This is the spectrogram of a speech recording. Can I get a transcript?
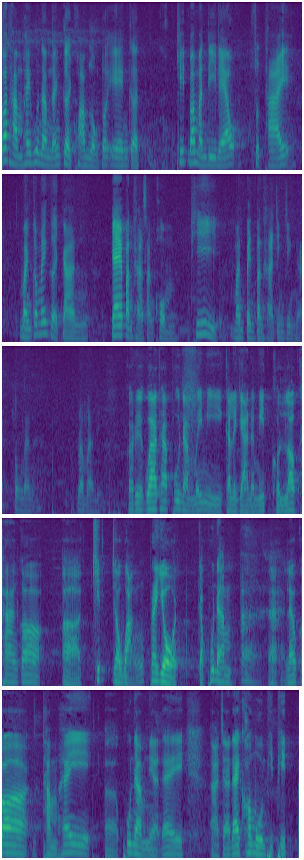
ก็ทำให้ผู้นำนั้นเกิดความหลงตัวเองเกิดคิดว่ามันดีแล้วสุดท้ายมันก็ไม่เกิดการแก้ปัญหาสังคมที่มันเป็นปัญหาจริงๆนะตรงนั้นประมาณนี้ ก็เรียกว่าถ้าผู้นำไม่มีกัลยาณมิตรคนรอบข้างก็ คิดจะหวังประโยชน์กับผู้นำอ่าอะแล้วก็ทำให้เอ่อผู้นำเนี่ยได้อาจจะได้ข้อมูลผิดๆไป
